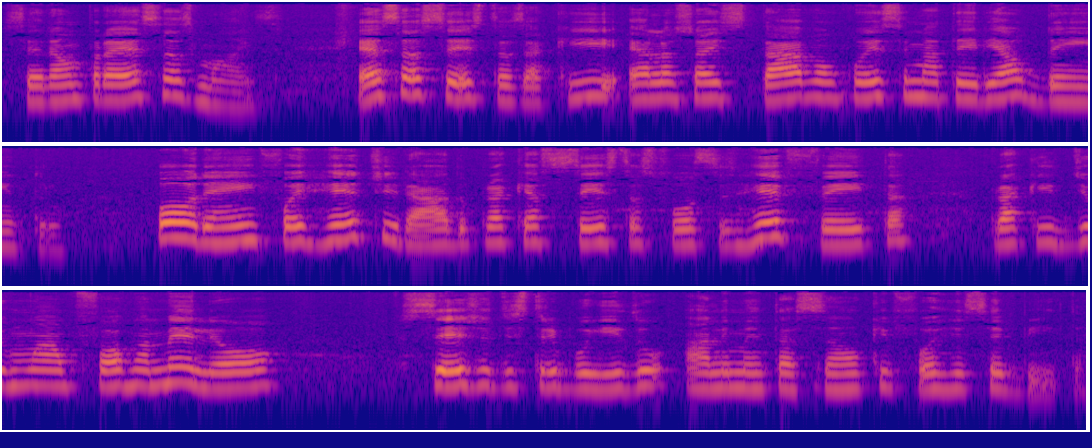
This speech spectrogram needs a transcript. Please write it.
Serão para essas mães. Essas cestas aqui, elas já estavam com esse material dentro, porém foi retirado para que as cestas fossem refeitas, para que de uma forma melhor seja distribuído a alimentação que foi recebida.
